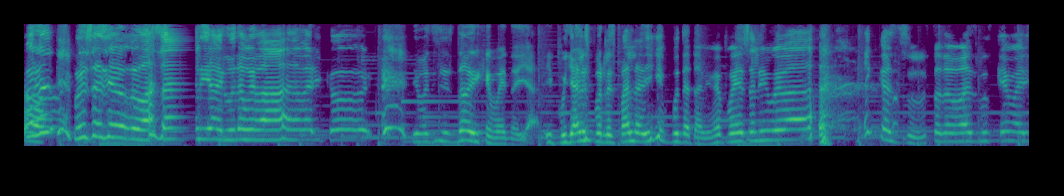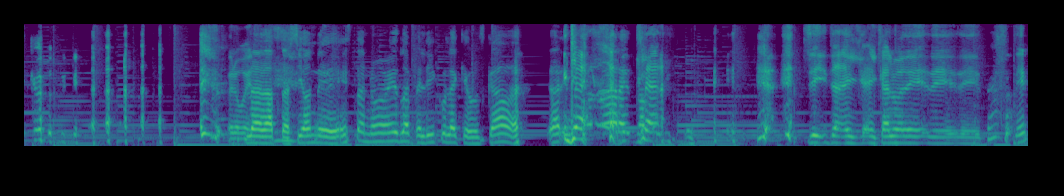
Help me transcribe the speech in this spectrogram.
Pero, por eso decía, me va a salir alguna huevada, maricón. Y vos dices, no, dije, bueno, ya. Y puñales por la espalda, dije, puta, también me puede salir huevada. Qué susto, nomás busqué, maricón. Pero bueno. La adaptación de esta no es la película que buscaba. Claro, la claro. película Sí, el, el calvo de. de, de, de-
